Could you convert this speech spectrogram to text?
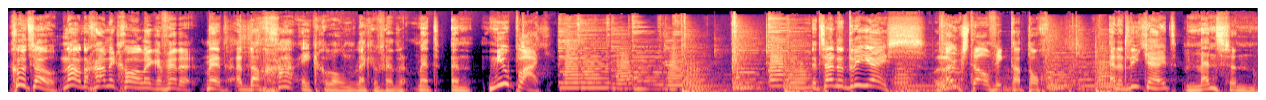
Goed zo. Nou, dan ga ik gewoon lekker verder met... eh, Dan ga ik gewoon lekker verder met een nieuw plaatje. Dit zijn de drie J's. Leuk stel vind ik dat toch. En het liedje heet Mensen.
